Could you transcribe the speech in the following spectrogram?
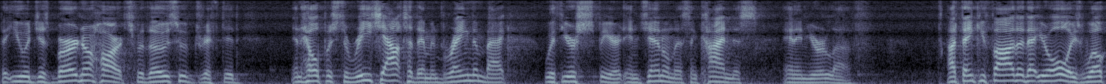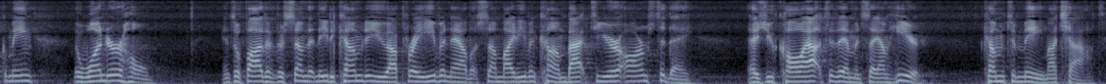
that you would just burden our hearts for those who have drifted and help us to reach out to them and bring them back with your spirit in gentleness and kindness and in your love. I thank you, Father, that you're always welcoming the wanderer home. And so, Father, if there's some that need to come to you, I pray even now that some might even come back to your arms today as you call out to them and say, I'm here. Come to me, my child.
